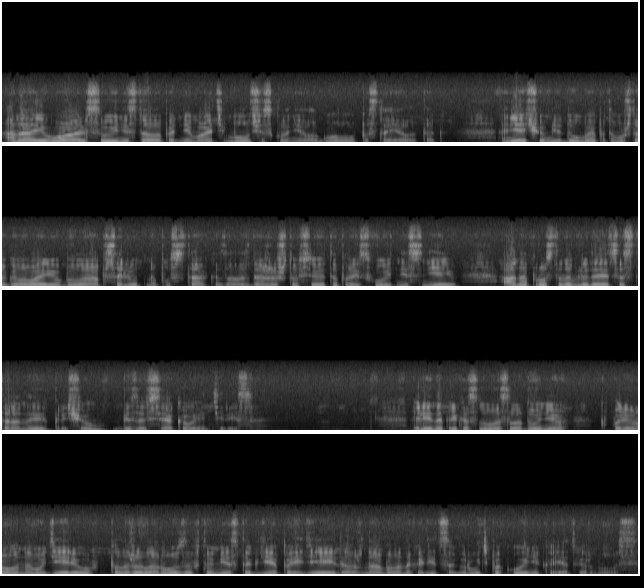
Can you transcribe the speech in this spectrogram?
Она его альсу и не стала поднимать, молча склонила голову, постояла так. Ни о чем не думая, потому что голова ее была абсолютно пуста, казалось даже, что все это происходит не с нею, а она просто наблюдает со стороны, причем безо всякого интереса. Элина прикоснулась ладонью к полированному дереву, положила розы в то место, где, по идее, должна была находиться грудь покойника, и отвернулась.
